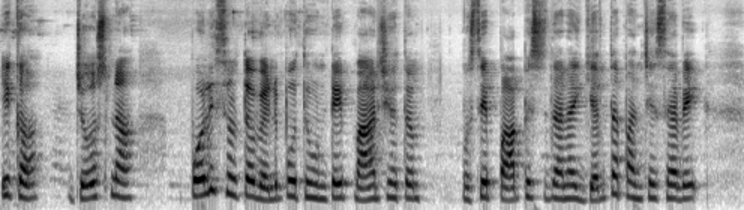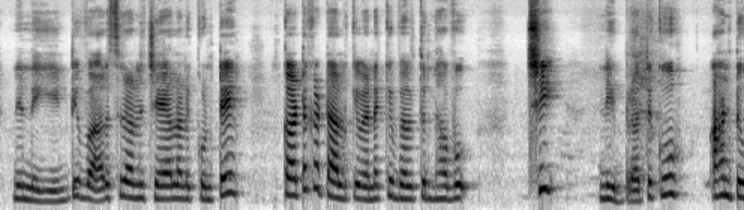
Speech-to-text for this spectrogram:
ఇక జోస్న పోలీసులతో వెళ్ళిపోతూ ఉంటే పారిజాతం వస్తే పాపిస్తుందన ఎంత పనిచేశావే నిన్ను ఇంటి వారసులను చేయాలనుకుంటే కటకటాలకి వెనక్కి వెళ్తున్నావు. ఛీ నీ బ్రతుకు అంటూ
